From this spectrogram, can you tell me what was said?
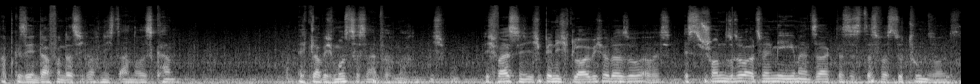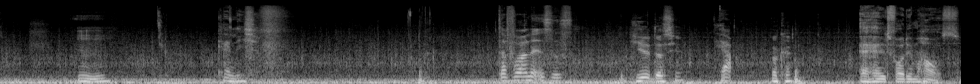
abgesehen davon, dass ich auch nichts anderes kann. Ich glaube, ich muss das einfach machen. Ich, ich weiß nicht, ich bin nicht gläubig oder so, aber es ist schon so, als wenn mir jemand sagt, das ist das, was du tun sollst. Mhm. Kenn ich. Da vorne ist es. Hier, das hier? Ja. Okay. Er hält vor dem Haus.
